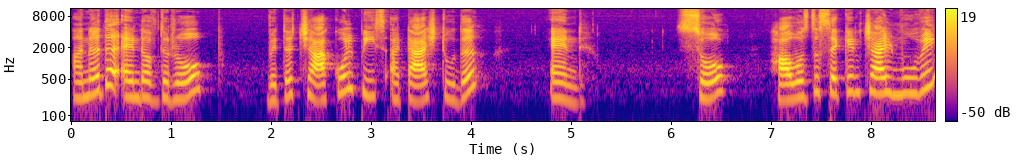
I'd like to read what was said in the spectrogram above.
another end of the rope with a charcoal piece attached to the end. So, how was the second child moving?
